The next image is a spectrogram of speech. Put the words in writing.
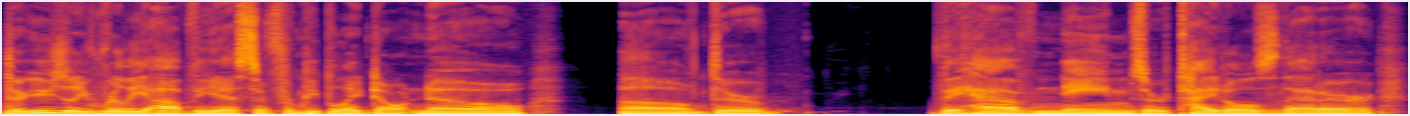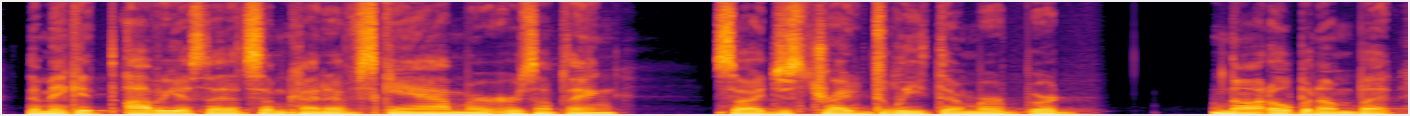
they're usually really obvious. They're from people I don't know. Uh, they're they have names or titles that are that make it obvious that it's some kind of scam or, or something. So I just try to delete them or or not open them. But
